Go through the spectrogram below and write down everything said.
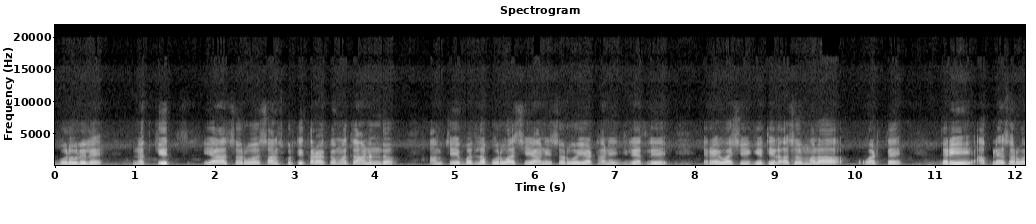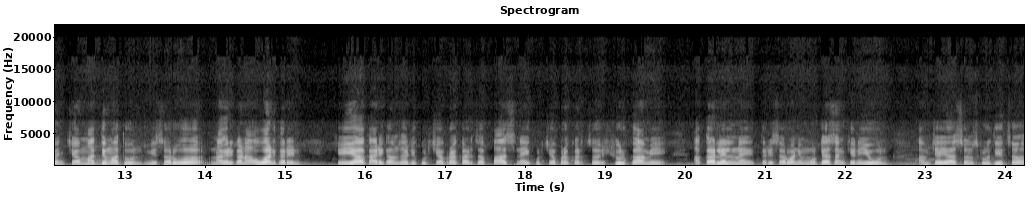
बोलवलेलं आहे नक्कीच या सर्व सांस्कृतिक कार्यक्रमाचा आनंद आमचे बदलापूरवासी आणि सर्व या ठाणे जिल्ह्यातले रहिवासी घेतील असं मला वाटतंय. तरी आपल्या सर्वांच्या माध्यमातून मी सर्व नागरिकांना आव्हान करेन की या कार्यक्रमासाठी कुठच्या प्रकारचं पास नाही कुठच्या प्रकारचं शुल्क आम्ही आकारलेलं नाही तरी सर्वांनी मोठ्या संख्येने येऊन आमच्या या संस्कृतीचं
